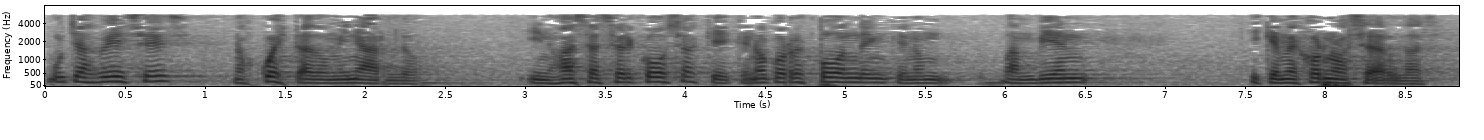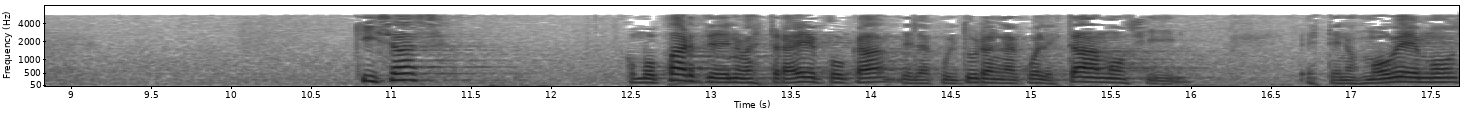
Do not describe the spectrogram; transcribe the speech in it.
muchas veces nos cuesta dominarlo, y nos hace hacer cosas que, no corresponden, que no van bien y que mejor no hacerlas. Quizás como parte de nuestra época, de la cultura en la cual estamos y este, nos movemos,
